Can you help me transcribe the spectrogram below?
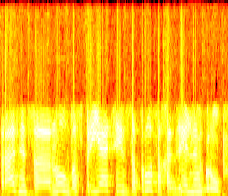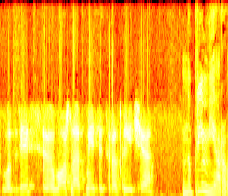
Разница ну, в восприятии в запросах отдельных групп. Вот здесь э, можно отметить различия. Например,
